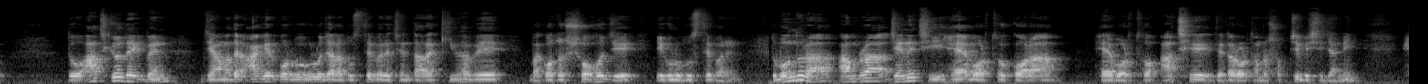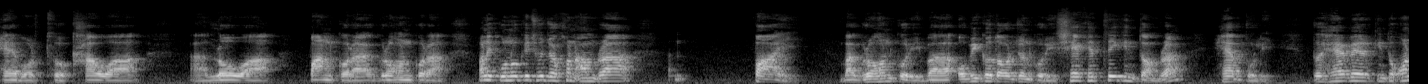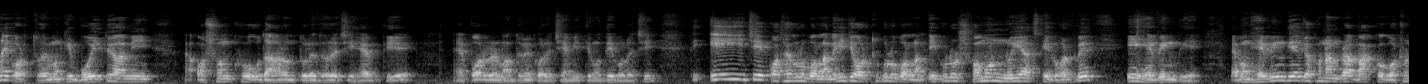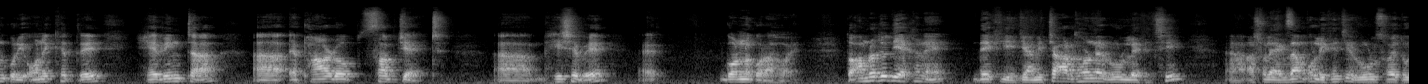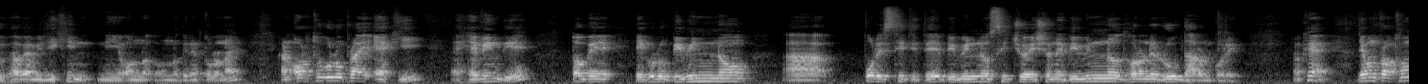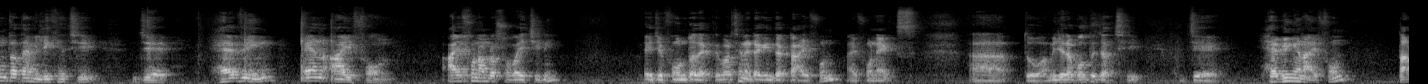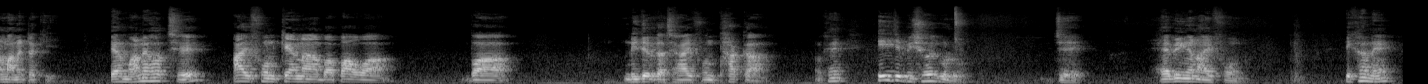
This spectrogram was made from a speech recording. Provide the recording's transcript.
তো আজকেও দেখবেন যে আমাদের আগের পর্বগুলো যারা বুঝতে পেরেছেন, তারা কীভাবে বা কত সহজে এগুলো বুঝতে পারেন। তো বন্ধুরা, আমরা জেনেছি হ্যাব অর্থ করা, হ্যাব অর্থ আছে, যেটার অর্থ আমরা সবচেয়ে বেশি জানি। হ্যাব অর্থ খাওয়া লওয়া, পান করা, গ্রহণ করা মানে কোনো কিছু যখন আমরা পাই বা গ্রহণ করি বা অভিজ্ঞতা অর্জন করি, সেক্ষেত্রেই কিন্তু আমরা হ্যাব বলি। তো হ্যাবের কিন্তু অনেক অর্থ, এমনকি বইতেও আমি অসংখ্য উদাহরণ তুলে ধরেছি হ্যাব দিয়ে। পর্বের মাধ্যমে করেছি, আমি ইতিমধ্যেই বলেছি। এই যে কথাগুলো বললাম, এই যে অর্থগুলো বললাম, এগুলোর সমন্বয় আজকে ঘটবে এই হ্যাভিং দিয়ে। এবং হ্যাভিং দিয়ে যখন আমরা বাক্য গঠন করি, অনেক ক্ষেত্রে হ্যাভিংটা এ পার্ট অফ সাবজেক্ট হিসেবে গণ্য করা হয়। তো আমরা যদি এখানে দেখি যে আমি চার ধরনের রুল লিখেছি আসলে এক্সাম্পল লিখেছি, রুলস হয়তো ওইভাবে আমি লিখিনি অন্য অন্য দিনের তুলনায়। কারণ অর্থগুলো প্রায় একই হেভিং দিয়ে তবে এগুলো বিভিন্ন পরিস্থিতিতে, বিভিন্ন সিচুয়েশনে বিভিন্ন ধরনের রূপ ধারণ করে। ওকে যেমন প্রথমটাতে আমি লিখেছি যে হ্যাভিং অ্যান আইফোন আইফোন আমরা সবাই চিনি। এই যে ফোনটা দেখতে পাচ্ছেন, এটা কিন্তু একটা আইফোন আইফোন এক্স তো আমি যেটা বলতে চাচ্ছি যে হ্যাভিং অ্যান আইফোন তার মানেটা কি? এর মানে হচ্ছে আইফোন কেনা বা পাওয়া বা নিজের কাছে আইফোন থাকা ওকে এই যে বিষয়গুলো, যে হ্যাভিং অ্যান আইফোন এখানে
